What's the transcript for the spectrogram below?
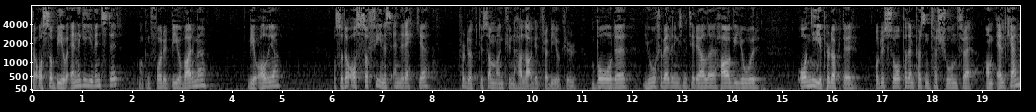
Det er også bioenergigevinster. Man kan få ut biovarme, bioolje. Og så det også finnes en rekke produkter som man kunne ha laget fra biokull. Både jordforbedringsmateriale, hagejord og nye produkter. Og du så på den presentasjonen fra, om Elkem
